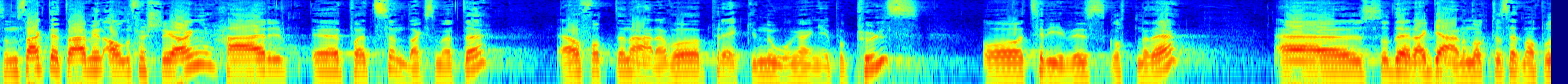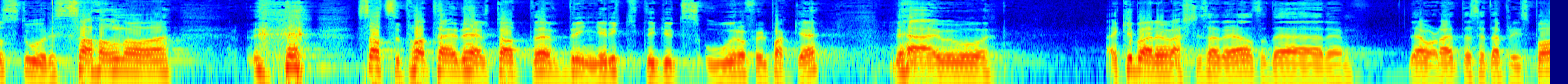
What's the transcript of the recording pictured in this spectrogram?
Som sagt, Dette er min aller første gang her eh, på et søndagsmøte. Jeg har fått den ære av å preke noen ganger på puls, og trives godt med det. Eh, så dere er gærne nok til å sette meg på storesalen og satse på at jeg i det hele tatt eh, bringer riktig Guds ord og full pakke. Det er jo det er ikke bare verst i seg, det. Altså, det er eh, det. Det setter jeg pris på.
